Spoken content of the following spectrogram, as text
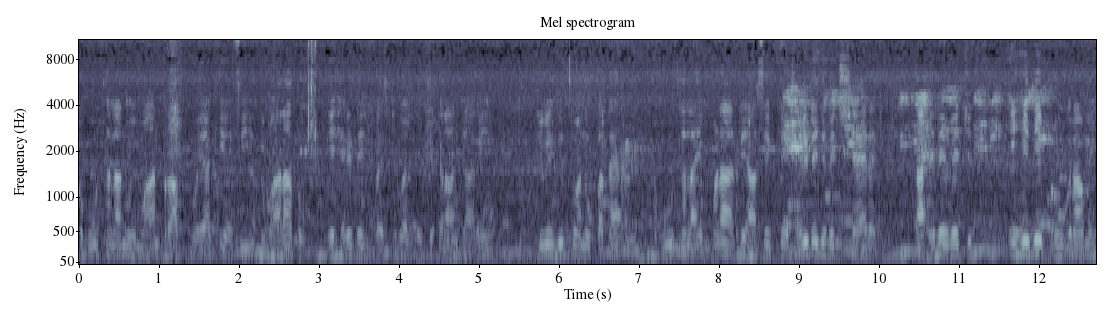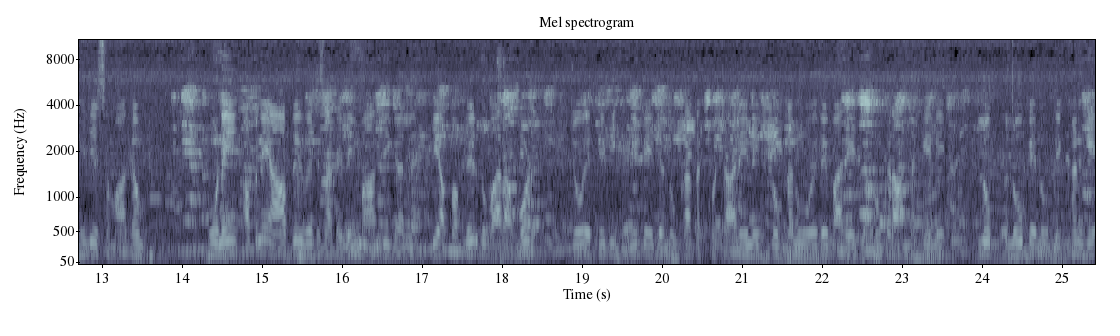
ਕਪੂਰਥਲਾ ਨੂੰ ਇਹ ਮਾਣ ਪ੍ਰਾਪਤ ਹੋਇਆ ਕਿ ਅਸੀਂ ਦੁਬਾਰਾ ਤੋਂ ਇਹ ਹੈਰੀਟੇਜ ਫੈਸਟੀਵਲ ਇੱਥੇ ਕਰਾਉਣ ਜਾ ਰਹੇ ਹਾਂ। ਜਿਵੇਂ ਕਿ ਤੁਹਾਨੂੰ ਪਤਾ ਹੈ, ਕਪੂਰਥਲਾ ਇੱਕ ਬੜਾ ਇਤਿਹਾਸਿਕ ਤੇ ਹੈਰੀਟੇਜ ਵਿੱਚ ਸ਼ਹਿਰ ਹੈ। ਤਾਂ ਇਹਦੇ ਵਿੱਚ ਇਹੋ ਜਿਹੇ ਪ੍ਰੋਗਰਾਮ, ਇਹੋ ਜਿਹੇ ਸਮਾਗਮ ਹੋਣੇ ਆਪਣੇ ਆਪ ਦੇ ਵਿੱਚ ਸਾਡੇ ਲਈ ਮਾਣ ਦੀ ਗੱਲ ਹੈ ਕਿ ਆਪਾਂ ਫਿਰ ਦੁਬਾਰਾ ਮੁੜ ਜੋ ਇੱਥੇ ਦੀ ਹੈਰੀਟੇਜ ਹੈ ਲੋਕਾਂ ਤੱਕ ਪਹੁੰਚਾ ਰਹੇ ਨੇ, ਲੋਕਾਂ ਨੂੰ ਇਹਦੇ ਬਾਰੇ ਜਾਣੂ ਕਰਾਉਣ ਲੱਗੇ ਨੇ। ਲੋਕ ਲੋਕ ਇਹਨੂੰ ਦੇਖਣਗੇ।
